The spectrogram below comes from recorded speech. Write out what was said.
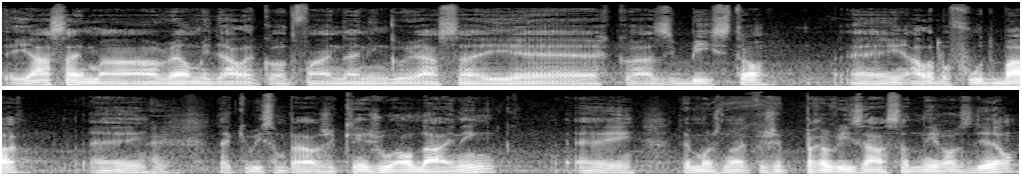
Jasaj má veľmi ďaleko od fine diningu. Jasaj je kvázi bistro, hej, alebo food bar. Hej. Hej. Taký by som povedal, že casual dining. Hej. To je možno akože prvý zásadný rozdiel.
